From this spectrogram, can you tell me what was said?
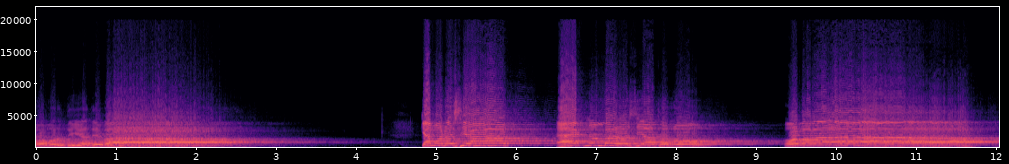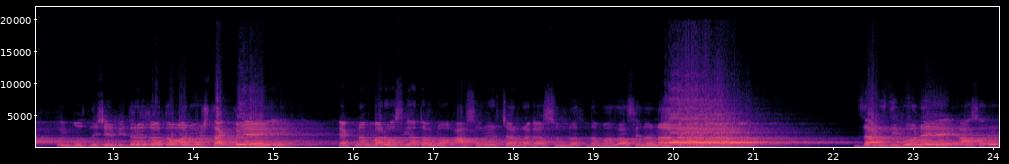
কবর দিয়া দেবা। কেমন ওসিয়াত? এক নম্বর ওসিয়াত হলো, ও বাবা ওই মজলিসের ভিতরে যত মানুষ থাকবে, এক নাম্বার ওসিয়াত হলো আসরের চার রাগা সুন্নত নামাজ আছে না না? যার জীবনে আসরের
